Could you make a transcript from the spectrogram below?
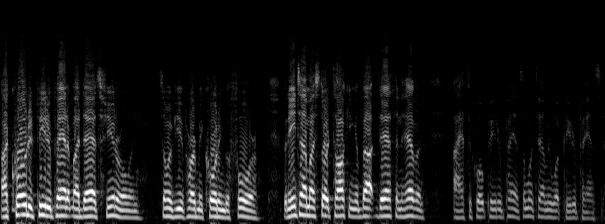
I quoted Peter Pan at my dad's funeral, and some of you have heard me quoting before. But anytime I start talking about death and heaven, I have to quote Peter Pan. Someone tell me what Peter Pan said.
